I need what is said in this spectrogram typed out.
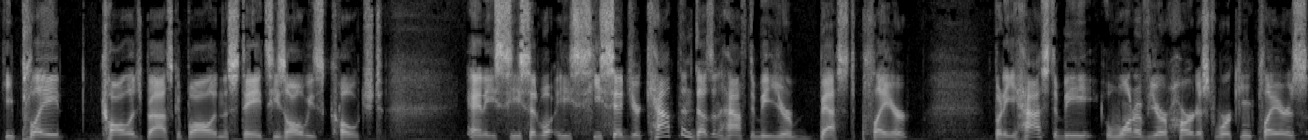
He played college basketball in the States, he's always coached and he, he said well he, he said your captain doesn't have to be your best player but he has to be one of your hardest working players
